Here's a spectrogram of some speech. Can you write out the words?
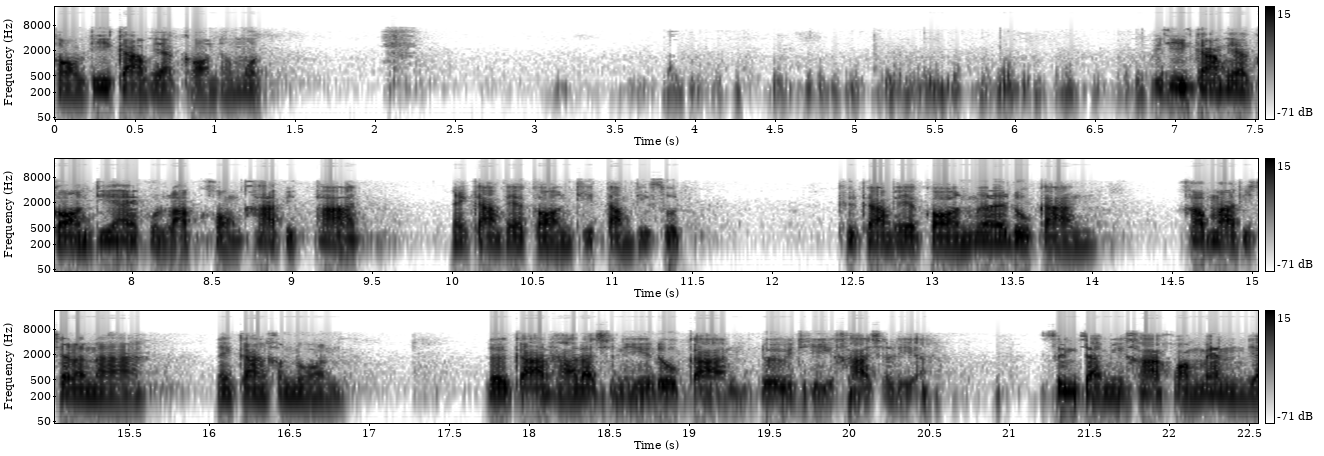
ของวิธีการพยากรณ์ทั้งหมด วิธีการพยากรณ์ที่ให้ผลลัพธ์ของค่าผิดพลาด ในการพยากรณ์ที่ต่ำที่สุด คือการพยากรณ์เมื่อฤดูกาลเข้ามาพิจารณาในการคำนวณ โดยการหาดัชนีฤดูกาลด้วยวิธีค่าเฉลี่ย ซึ่งจะมีค่าความแม่นย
